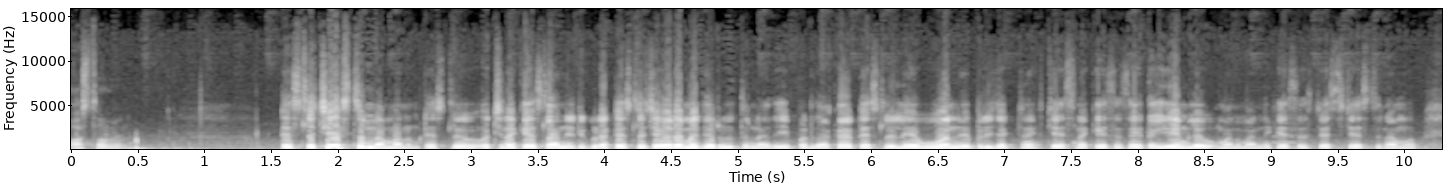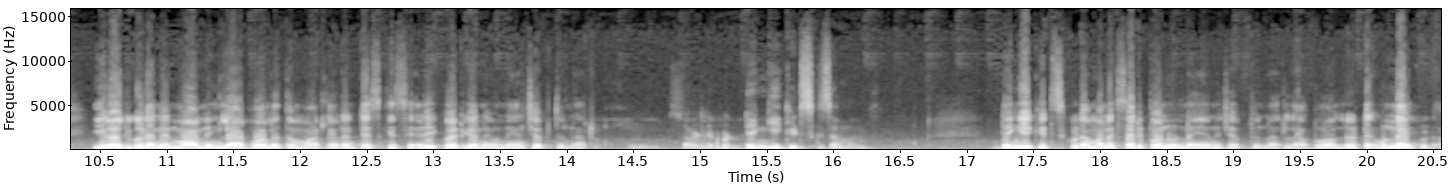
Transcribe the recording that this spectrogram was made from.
వాస్తవమేనా? టెస్ట్లు చేస్తున్నాం మనం. టెస్ట్లు వచ్చిన కేసులు అన్నిటి కూడా టెస్ట్లు చేయడమే జరుగుతున్నది. ఇప్పటిదాకా టెస్ట్లు లేవు అని చెప్పి రిజెక్ట్ చేసిన కేసెస్ అయితే ఏం లేవు. మనం అన్ని కేసెస్ టెస్ట్ చేస్తున్నాము. ఈ రోజు కూడా నేను మార్నింగ్ ల్యాబ్ వాళ్ళతో మాట్లాడాను. టెస్ట్కి అడిక్వేట్గానే ఉన్నాయని చెప్తున్నారు. సో అంటే ఇప్పుడు డెంగీ కిట్స్కి సంబంధించి డెంగీ కిట్స్ కూడా మనకు సరిపోని ఉన్నాయని చెప్తున్నారు ల్యాబ్ వాళ్ళు. ఉన్నాయి కూడా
